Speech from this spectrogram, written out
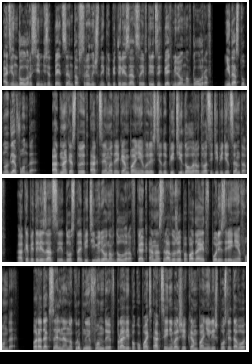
1 доллар 75 центов с рыночной капитализацией в 35 миллионов долларов, недоступна для фонда. Однако стоит акциям этой компании вырасти до 5 долларов 25 центов, а капитализации до 105 миллионов долларов, как она сразу же попадает в поле зрения фонда. Парадоксально, но крупные фонды вправе покупать акции небольших компаний лишь после того,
